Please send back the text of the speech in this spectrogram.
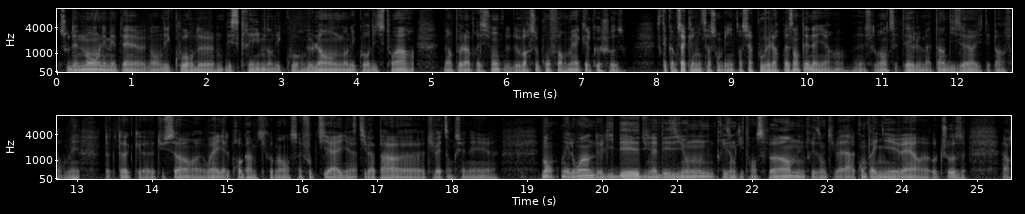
soudainement on les mettait euh, dans des cours d'escrime, dans des cours de langue, dans des cours d'histoire. avait un peu l'impression de devoir se conformer à quelque chose. C'était comme ça que l'administration pénitentiaire pouvait leur présenter d'ailleurs. Hein. Euh, souvent, c'était le matin, 10h, ils n'étaient pas informés. Toc toc, euh, tu sors, euh, ouais, il y a le programme qui commence, il faut que tu y ailles. Si tu vas pas, tu vas être sanctionné. Bon, on est loin de l'idée d'une adhésion, d'une prison qui transforme, d'une prison qui va accompagner vers autre chose. Alors,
